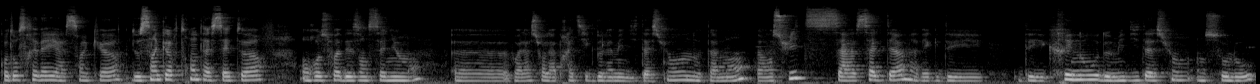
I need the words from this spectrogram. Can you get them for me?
quand on se réveille à 5 heures, de 5h30 à 7 heures, on reçoit des enseignements. voilà, sur la pratique de la méditation notamment. Ensuite, ça s'alterne avec des, des créneaux de méditation en solo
